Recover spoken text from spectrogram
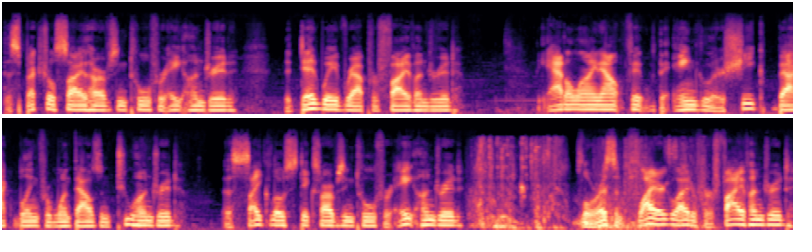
The Spectral Scythe harvesting tool for 800 the Dead Wave wrap for 500, the Adeline outfit with the Angular Chic back bling for 1,200, the Cyclo Sticks harvesting tool for 800, Fluorescent Flyer Glider for 500,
